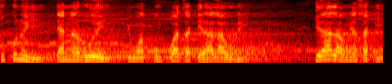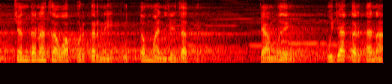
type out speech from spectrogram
चुकूनही त्यांना रोळी किंवा कुंकवाचा टिळा लावू नये. टिळा लावण्यासाठी चंदनाचा वापर करणे उत्तम मानले जाते. त्यामुळे पूजा करताना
